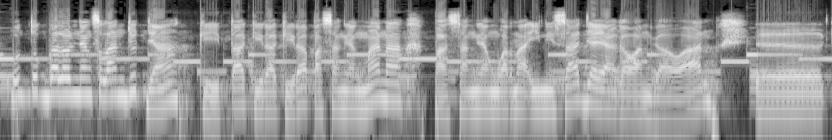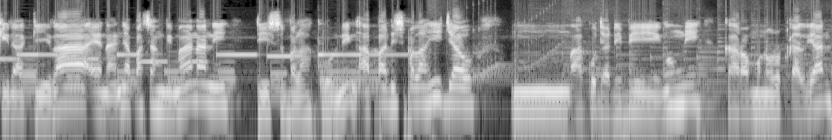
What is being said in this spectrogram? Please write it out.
Untuk balon yang selanjutnya, kita kira-kira pasang yang mana? Pasang yang warna ini saja ya kawan-kawan. Eh, kira-kira enaknya pasang di mana nih? Di sebelah kuning apa di sebelah hijau? Hmm, aku jadi bingung nih. Kalau menurut kalian,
